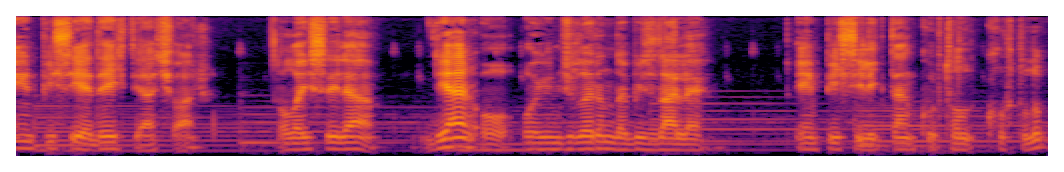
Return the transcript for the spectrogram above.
NPC'ye de ihtiyaç var. Dolayısıyla diğer o oyuncuların da bizlerle NPC'likten kurtul kurtulup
